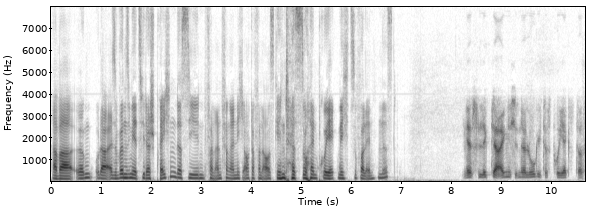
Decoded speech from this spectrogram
Aber irgend, oder also würden Sie mir jetzt widersprechen, dass Sie von Anfang an nicht auch davon ausgehen, dass so ein Projekt nicht zu vollenden ist? Es liegt ja eigentlich in der Logik des Projekts, dass,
